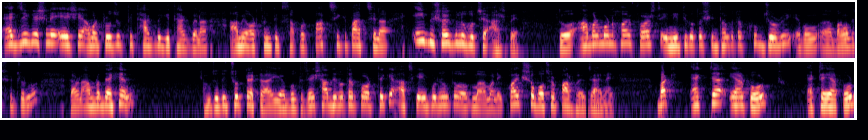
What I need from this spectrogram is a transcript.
এক্সিকিউশনে এসে আমার প্রযুক্তি থাকবে কি থাকবে না আমি অর্থনৈতিক সাপোর্ট পাচ্ছি কি পাচ্ছি না এই বিষয়গুলো হচ্ছে আসবে। তো আমার মনে হয় ফার্স্ট এই নীতিগত সিদ্ধান্তটা খুব জরুরি এবং বাংলাদেশের জন্য। কারণ আমরা দেখেন, যদি ছোট্ট একটা ইয়ে বলতে চাই, স্বাধীনতার পর থেকে আজকে এই পর্যন্ত মানে কয়েকশো বছর পার হয়ে যায় নাই। বাট একটা এয়ারপোর্ট একটা এয়ারপোর্ট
